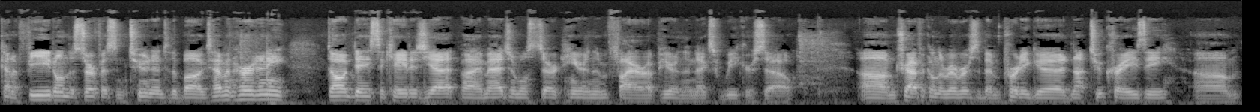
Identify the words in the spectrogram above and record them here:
kind of feed on the surface and tune into the bugs. Haven't heard any dog day cicadas yet, but I imagine we'll start hearing them fire up here in the next week or so. Um, traffic on the rivers has been pretty good, not too crazy. Um,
